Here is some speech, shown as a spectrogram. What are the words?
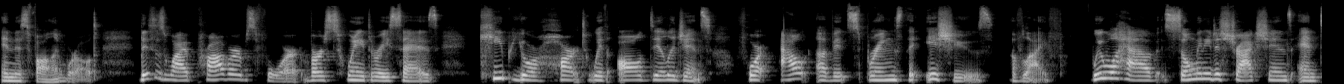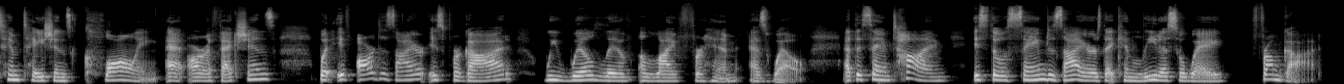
in this fallen world. This is why Proverbs 4 verse 23 says, keep your heart with all diligence, for out of it springs the issues of life. We will have so many distractions and temptations clawing at our affections, but if our desire is for God, we will live a life for Him as well. At the same time, it's those same desires that can lead us away from God.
